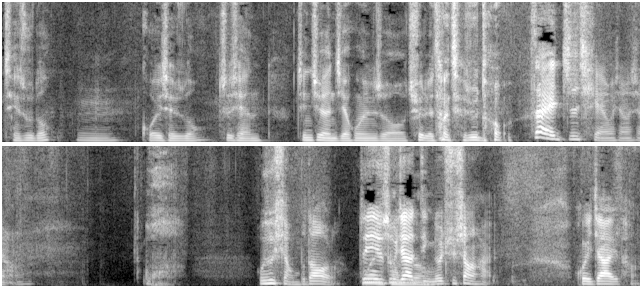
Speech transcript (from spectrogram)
제주도 음, 거의 제주도. 之前经纪人结婚的时候去了一趟제주도。在之前我想想，哇，我都想不到了。最近度假顶多去上海，回家一趟。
